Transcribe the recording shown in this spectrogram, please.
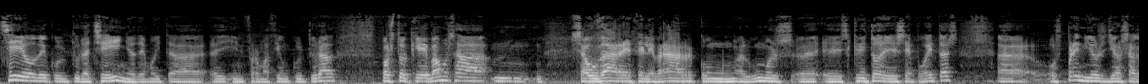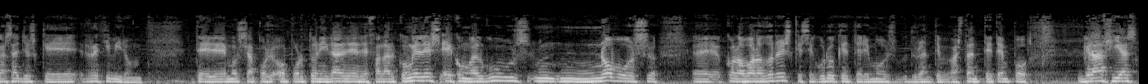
cheo de cultura, cheiño de moita eh, información cultural Posto que vamos a mm, saudar e celebrar con algúns eh, escritores e poetas eh, Os premios e os agasallos que recibiron. Teremos a oportunidade de falar con eles e con algúns mm, novos eh, colaboradores que seguro que teremos durante bastante tempo gracias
